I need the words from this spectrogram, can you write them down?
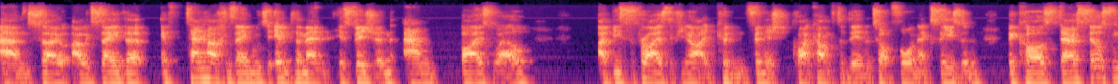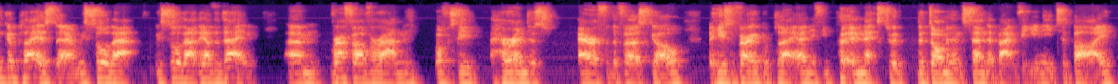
Um, so I would say that if Ten Hag is able to implement his vision and buys well, I'd be surprised if United couldn't finish quite comfortably in the top four next season because there are still some good players there, and we saw that we saw that the other day. Um, Rafael Varane, obviously horrendous error for the first goal, but he's a very good player, and if you put him next to the dominant centre back that you need to buy,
